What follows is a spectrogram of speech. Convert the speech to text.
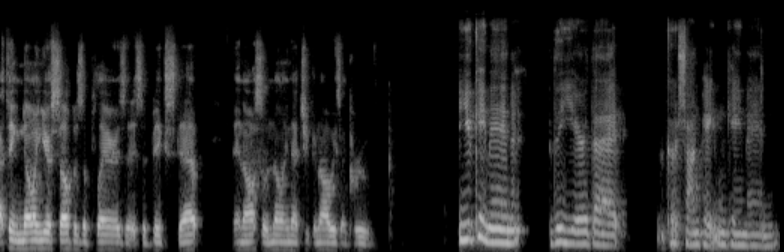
I think knowing yourself as a player is, is a big step, and also knowing that you can always improve. You came in the year that Coach Sean Payton came in,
